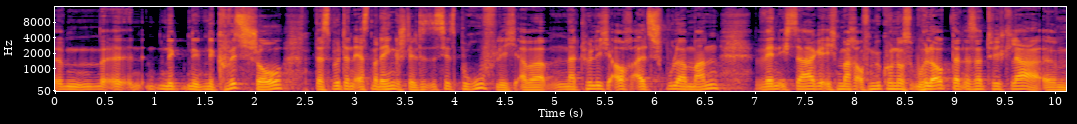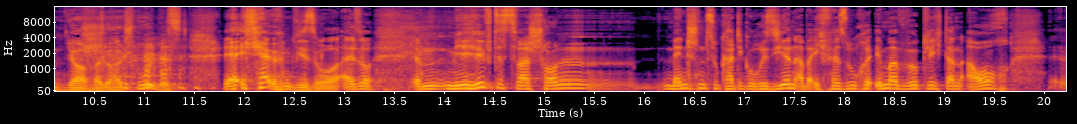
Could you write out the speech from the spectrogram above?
äh, ähm, äh, ne, ne, ne Quizshow, das wird dann erstmal dahingestellt. Das ist jetzt beruflich, aber natürlich auch als schwuler Mann, wenn ich sage, ich mache auf Mykonos Urlaub, dann ist natürlich klar, ähm, ja, weil du halt schwul bist. ja, ich ja irgendwie so. Also ähm, mir hilft es zwar schon, Menschen zu kategorisieren, aber ich versuche immer wirklich dann auch äh,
